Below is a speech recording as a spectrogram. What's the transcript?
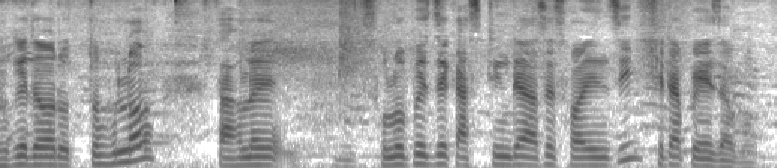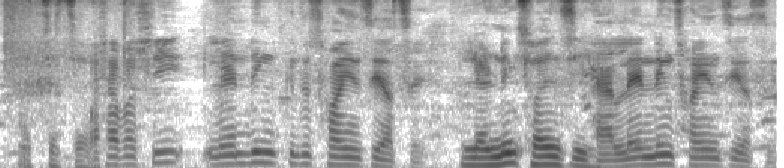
ঢুকে দেওয়ার উত্তর হলো তাহলে স্লোপের যে কাস্টিংটা আছে ছয় ইঞ্চি সেটা পেয়ে যাব। আচ্ছা আচ্ছা। পাশাপাশি ল্যান্ডিং কিন্তু ছয় ইঞ্চি আছে। ল্যান্ডিং ছয় ইঞ্চি? হ্যাঁ ল্যান্ডিং ছয় ইঞ্চি আছে।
